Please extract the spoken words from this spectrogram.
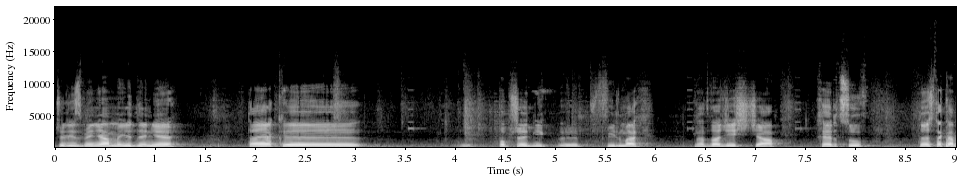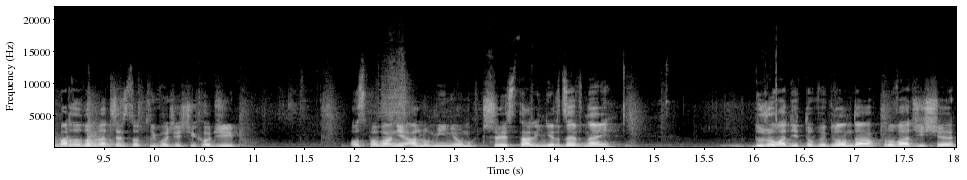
Czyli zmieniamy jedynie tak jak e, w poprzednich e, filmach na 20 Hz. To jest taka bardzo dobra częstotliwość, jeśli chodzi o spawanie aluminium czy stali nierdzewnej. Dużo ładniej to wygląda, prowadzi się.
